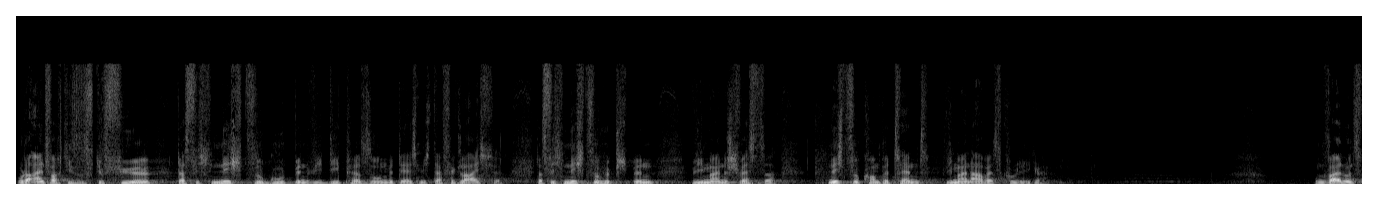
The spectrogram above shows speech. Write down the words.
oder einfach dieses Gefühl, dass ich nicht so gut bin wie die Person, mit der ich mich da vergleiche, dass ich nicht so hübsch bin wie meine Schwester, nicht so kompetent wie mein Arbeitskollege. Und weil uns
